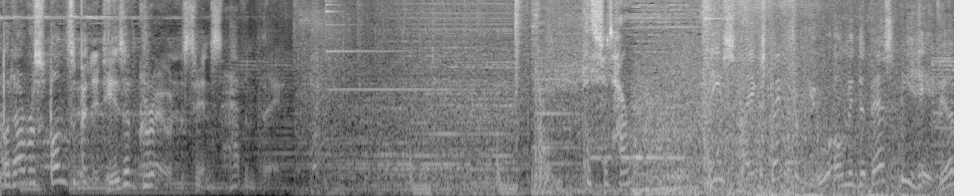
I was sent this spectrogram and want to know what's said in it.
but our responsibilities have grown since, haven't they? This should help. Niece, I expect from you only the best behavior,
